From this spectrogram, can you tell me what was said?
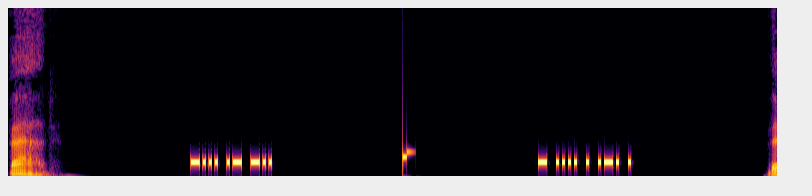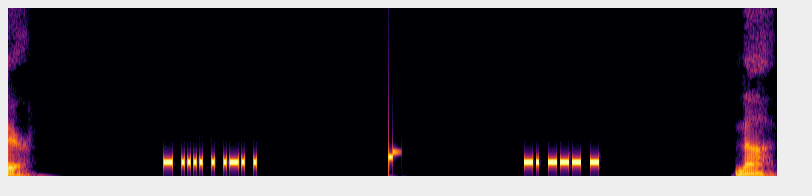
Bad. There. Not.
